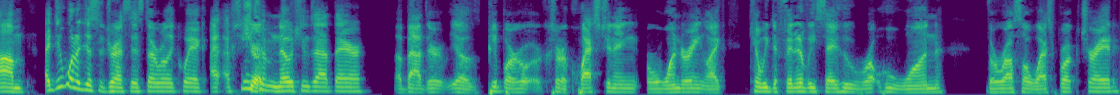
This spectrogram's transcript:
Um, I do want to just address this though, really quick. I, have seen sure. some notions out there about their you know people are sort of questioning or wondering like can we definitively say who who won the Russell Westbrook trade?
